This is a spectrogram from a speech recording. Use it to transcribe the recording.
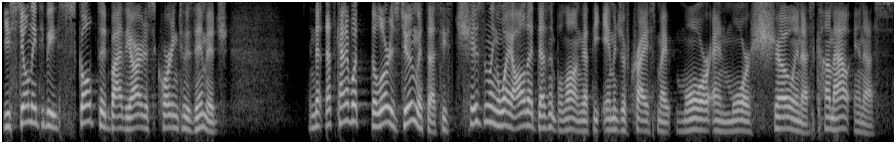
You still need to be sculpted by the artist according to his image. And that, that's kind of what the Lord is doing with us. He's chiseling away all that doesn't belong, that the image of Christ might more and more show in us, come out in us.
